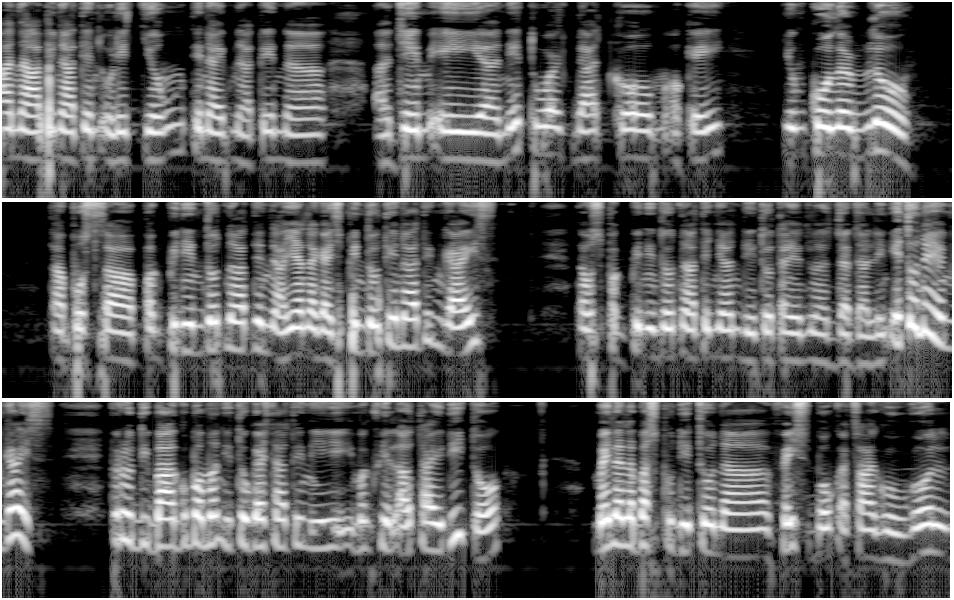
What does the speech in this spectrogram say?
Hanapin natin ulit yung tinype natin na uh, gmanetwork.com okay. Yung color blue. Tapos sa pag pinindot natin, ayan na guys, pindutin natin guys. Tapos pag pinindot natin yan, dito tayo na dadalhin. Ito na yan guys. Pero di bago pa man ito guys natin mag-fill out tayo dito, may lalabas po dito na Facebook at sa Google.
